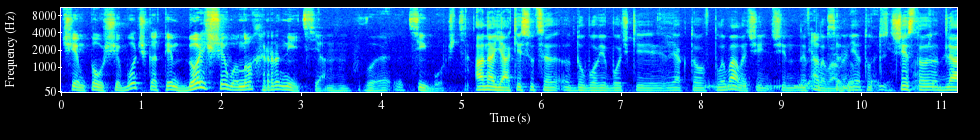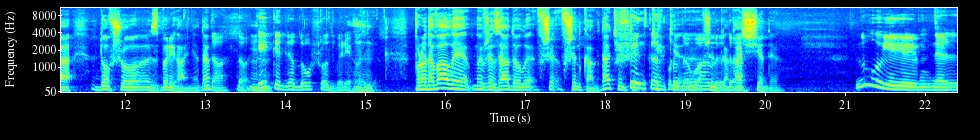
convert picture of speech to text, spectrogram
Чим товще бочка, тим дольше воно храниться в цій бочці. А на якість у це дубові бочки як то впливали чи, чи не впливали? Абсолютно Ні? Тут чисто для довшого зберігання, так? Да, да. Тільки для довшого зберігання. Продавали, ми вже згадували, в шинках, да? тільки, шинках тільки е, продавали, в шинках. да. А ще де? Ну і е,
